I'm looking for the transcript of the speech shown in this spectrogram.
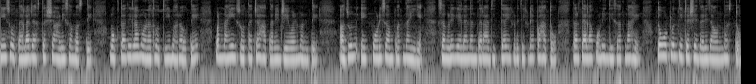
ही स्वतःला जास्त शहाणी समजते. मुक्ता तिला म्हणत होती भरवते. पण नाही स्वतःच्या हाताने जेवण म्हणते. अजून एक पोळी संपत नाही आहे सगळे गेल्यानंतर आदित्य इकडे तिकडे पाहतो. तर त्याला कोणी दिसत नाही. तो उठून तिच्या शेजारी जाऊन बसतो.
